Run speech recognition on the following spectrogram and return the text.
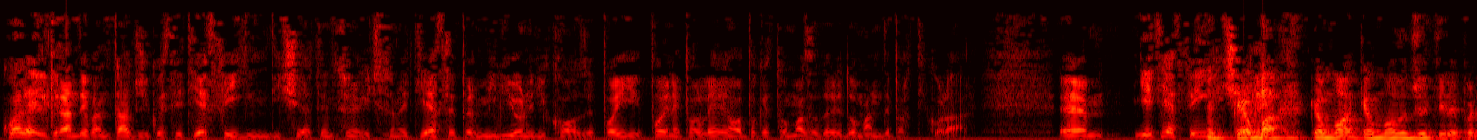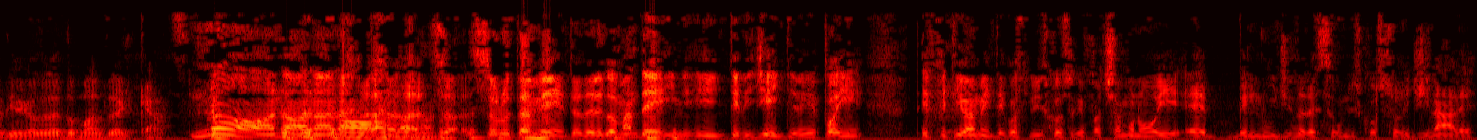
qual è il grande vantaggio di questi ETF indice? Attenzione che ci sono ETF per milioni di cose, poi, poi ne parleremo perché Tommaso ha delle domande particolari. Eh, gli ETF indice... Che è, un, che, è un, che è, un, modo gentile per dire che ho delle domande del cazzo. No, no, no, no, no, no, no assolutamente, ho delle domande in, intelligenti perché poi effettivamente questo discorso che facciamo noi è ben lungi dall'essere un discorso originale.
